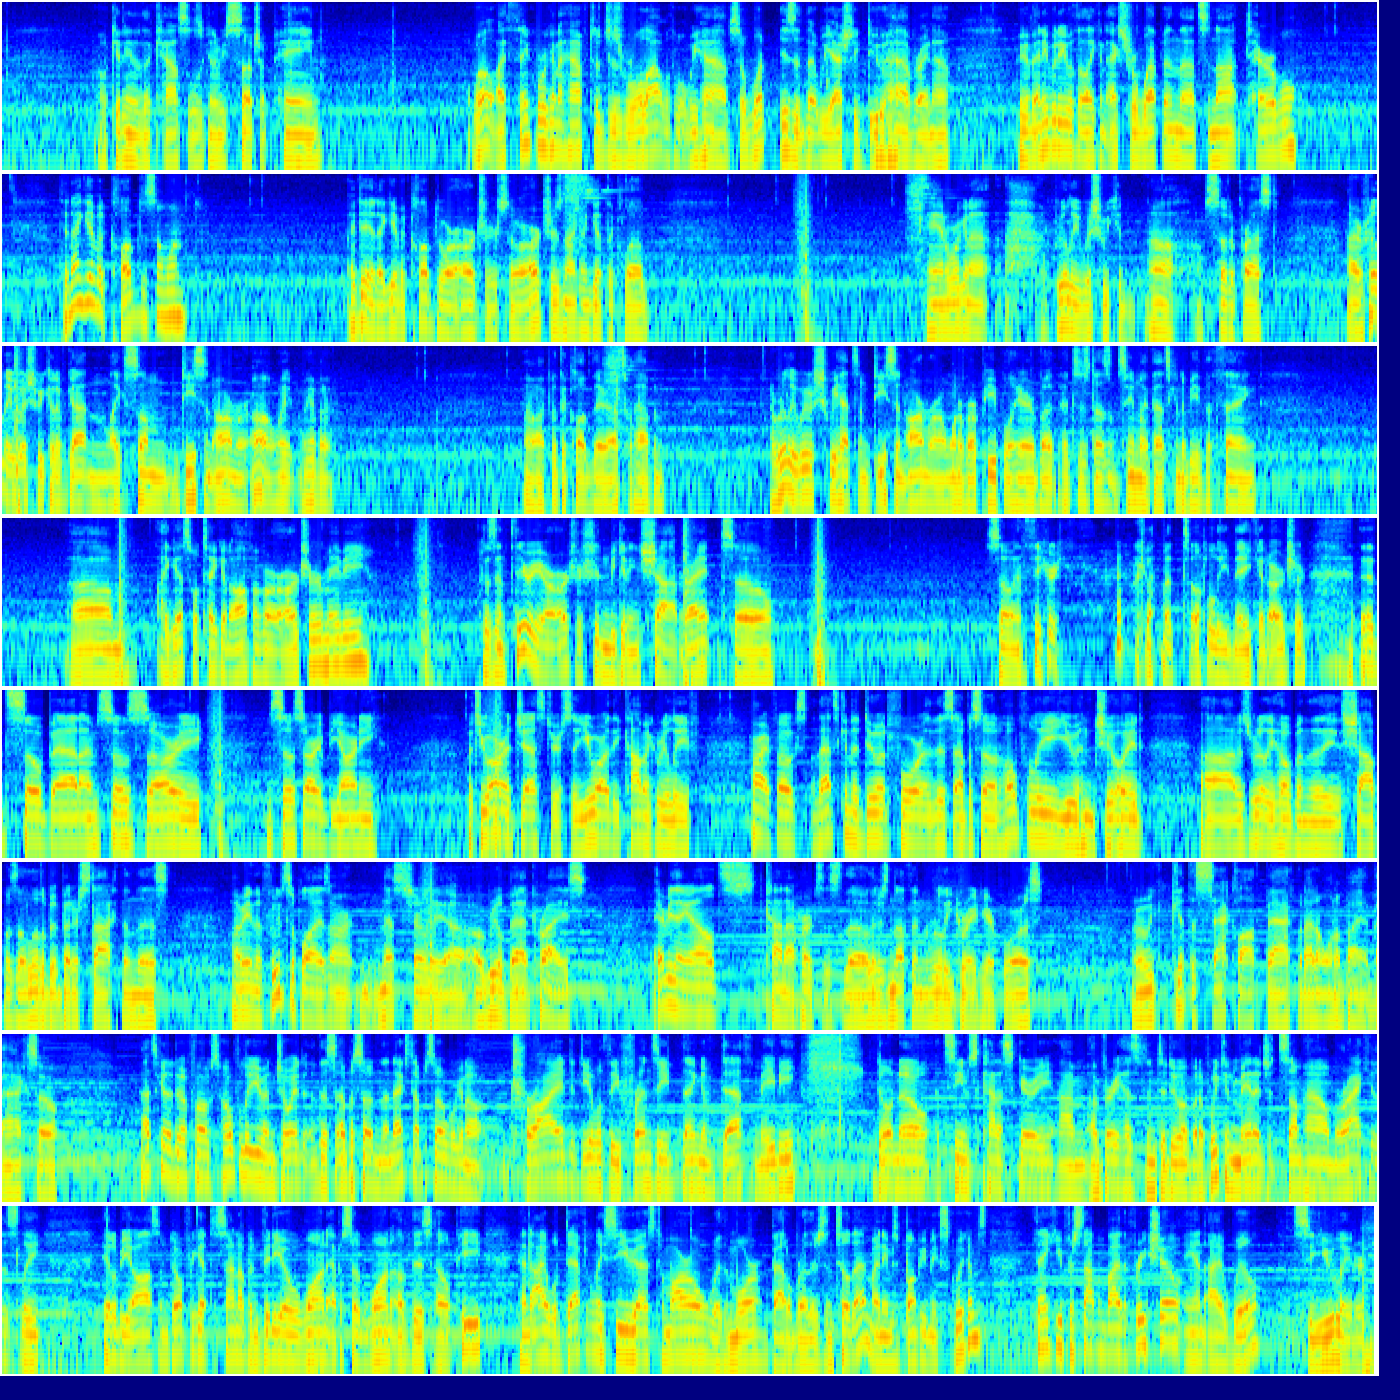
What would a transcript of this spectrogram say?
Oh, getting to the castle is going to be such a pain. Well, I think we're going to have to just roll out with what we have. So what is it that we actually do have right now? We have anybody with like an extra weapon that's not terrible? Didn't I give a club to someone? I did. I gave a club to our archer, so our archer's not going to get the club. And we're to... I really wish we could... Oh, I'm so depressed. I really wish we could have gotten, like, some decent armor. Oh, wait, we have a... Oh, I put the club there, that's what happened. I really wish we had some decent armor on one of our people here, but it just doesn't seem like that's going to be the thing. Um, I guess we'll take it off of our archer, maybe? Because in theory, our archer shouldn't be getting shot, right? So... So in theory... We're gonna have a totally naked archer. It's so bad. I'm so sorry. I'm so sorry, Bjarni. But you are a jester, so you are the comic relief. Alright, folks, that's to do it for this episode. Hopefully you enjoyed. Uh, I was really hoping the shop was a little bit better stocked than this. I mean, the food supplies aren't necessarily a, a real bad price. Everything else kind of hurts us, though. There's nothing really great here for us. I mean, we can get the sackcloth back, but I don't want to buy it back, so... That's going to do it, folks. Hopefully you enjoyed this episode. In the next episode, we're going to try to deal with the frenzied thing of death, maybe. Don't know. It seems kind of scary. I'm, I'm very hesitant to do it, but if we can manage it somehow, miraculously, it'll be awesome. Don't forget to sign up in video 1, episode 1 of this LP, and I will definitely see you guys tomorrow with more Battle Brothers. Until then, my name is Bumpy McSquigums. Thank you for stopping by the Freak Show, and I will See you later.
